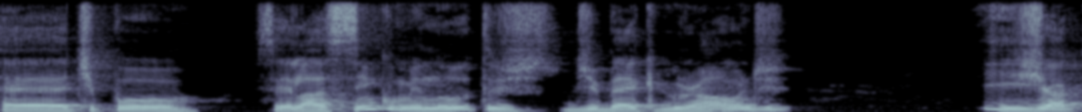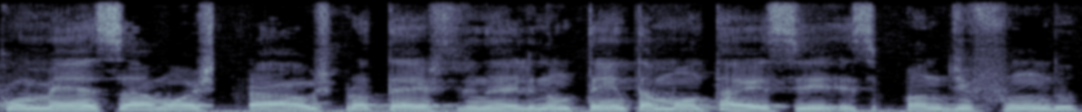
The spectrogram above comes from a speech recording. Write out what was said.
É, tipo, sei lá, cinco minutos de background e já começa a mostrar os protestos, né? Ele não tenta montar esse, esse pano de fundo,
